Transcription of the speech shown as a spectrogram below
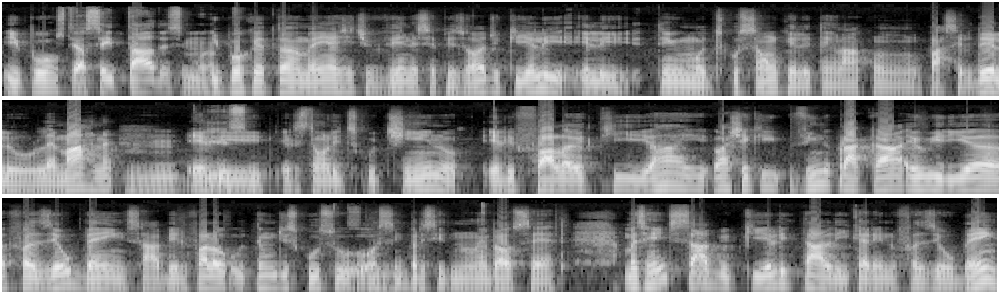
E, por, De ter aceitado esse mano. e porque também a gente vê nesse episódio que ele, ele tem uma discussão que ele tem lá com o parceiro dele, o Lemar, né? Uhum, isso. Ele, eles estão ali discutindo. Ele fala que, ai, eu achei que vindo pra cá eu iria fazer o bem, sabe? Ele fala, tem um discurso assim parecido, não lembrar o certo. Mas a gente sabe que ele tá ali querendo fazer o bem,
